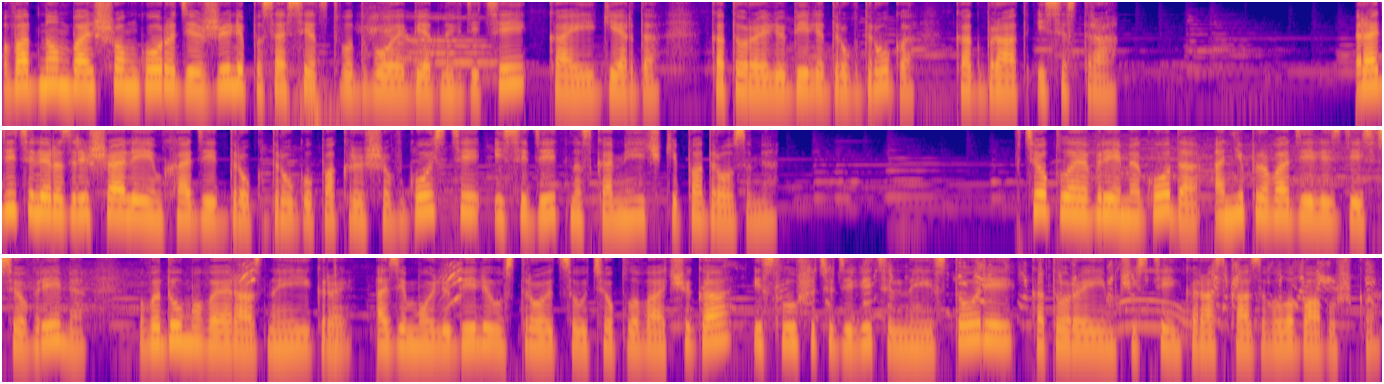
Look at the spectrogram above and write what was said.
В одном большом городе жили по соседству двое бедных детей, Кай и Герда, которые любили друг друга, как брат и сестра. Родители разрешали им ходить друг к другу по крыше в гости и сидеть на скамеечке под розами. В теплое время года они проводили здесь все время, выдумывая разные игры, а зимой любили устроиться у теплого очага и слушать удивительные истории, которые им частенько рассказывала бабушка.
